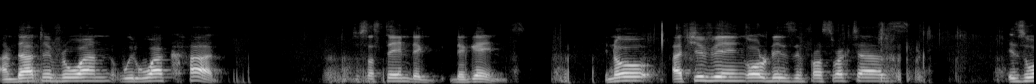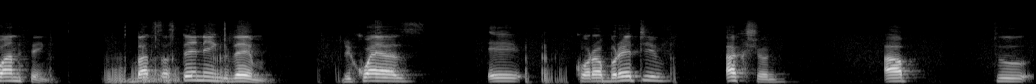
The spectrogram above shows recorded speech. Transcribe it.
and that everyone will work hard to sustain the, the gains. You know, achieving all these infrastructures is one thing, but sustaining them requires a collaborative action up to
